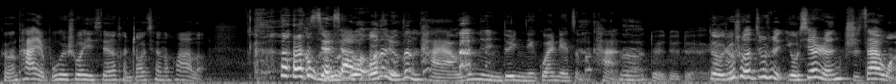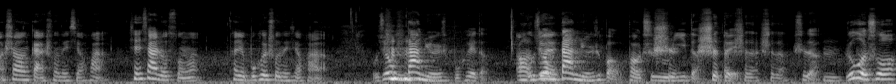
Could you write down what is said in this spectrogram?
可能他也不会说一些很招歉的话了。我 线下我我那就问他呀，我说你你对你那观点怎么看的？嗯对对对，对，我就说，就是有些人只在网上敢说那些话，线下就怂了，他也不会说那些话了。我觉得我们大女人是不会的。哦我觉得我们大女人是保保持如一的。是的，对是的，是的，是的，嗯如果说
